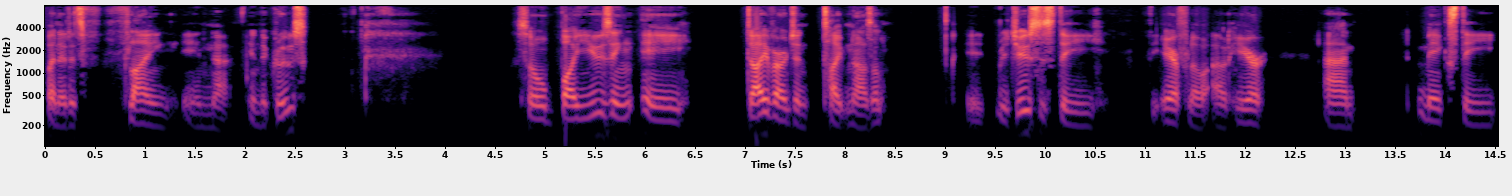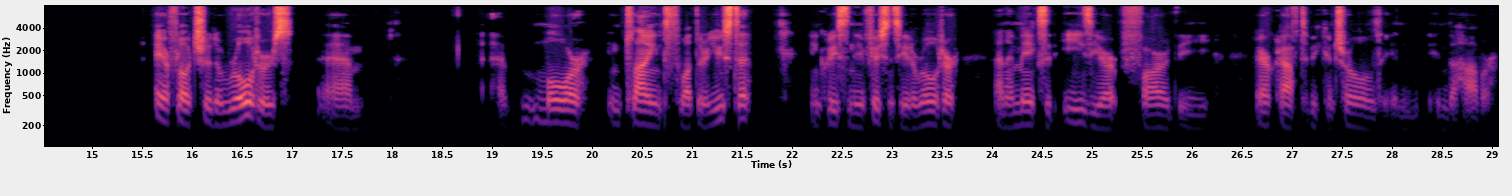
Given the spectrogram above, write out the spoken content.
when it is flying in uh, in the cruise. So by using a divergent type nozzle, it reduces the the airflow out here and makes the airflow through the rotors um, uh, more inclined to what they're used to, increasing the efficiency of the rotor, and it makes it easier for the aircraft to be controlled in, in the hover.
